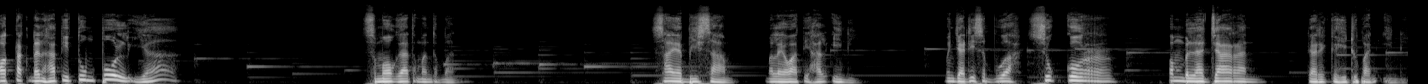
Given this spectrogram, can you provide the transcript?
Otak dan hati tumpul, ya. Semoga teman-teman saya bisa melewati hal ini. Menjadi sebuah syukur pembelajaran dari kehidupan ini.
